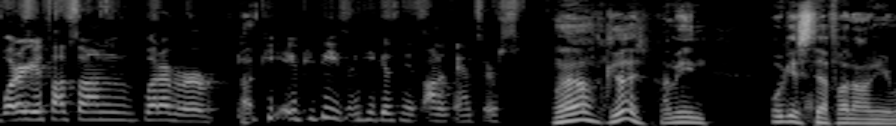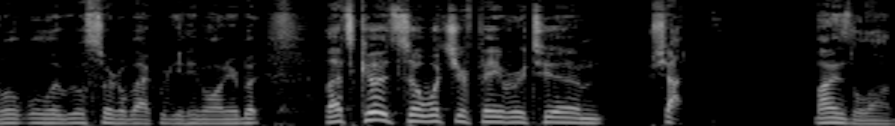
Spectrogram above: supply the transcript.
what are your thoughts on whatever P- APPs? And he gives me his honest answers. Well, good. I mean, we'll get Stefan on here. We'll we'll, we'll circle back. We'll get him on here. But that's good. So, what's your favorite um, shot? Mine's the lob.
